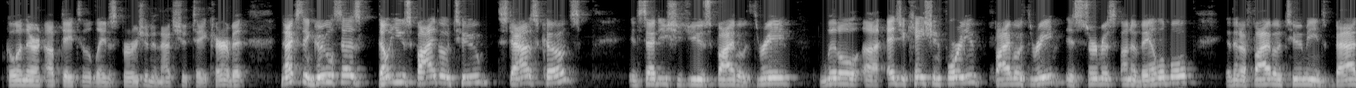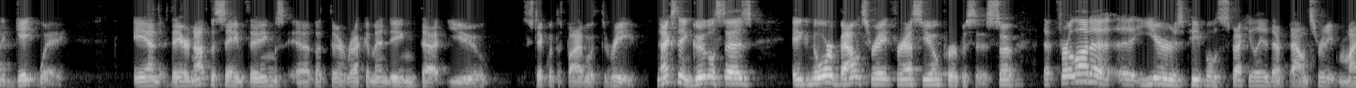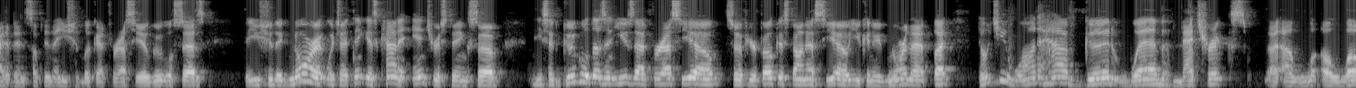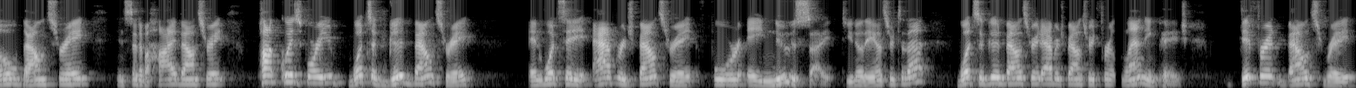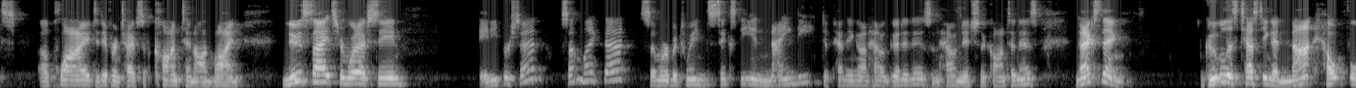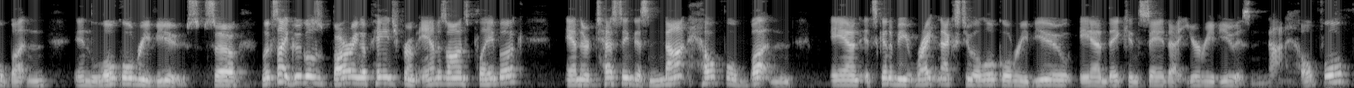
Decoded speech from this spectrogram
Go in there and update to the latest version, and that should take care of it. Next thing, Google says don't use 502 status codes. Instead, you should use 503 little uh, education for you. 503 is service unavailable, and then a 502 means bad gateway. And they are not the same things, uh, but they're recommending that you stick with the 503. Next thing, Google says ignore bounce rate for SEO purposes. So Uh, For a lot of uh, years, people speculated that bounce rate might have been something that you should look at for SEO. Google says that you should ignore it, which I think is kind of interesting. So he said Google doesn't use that for SEO. So if you're focused on SEO, you can ignore that. But don't you want to have good web metrics, a, a, a low bounce rate instead of a high bounce rate? Pop quiz for you. What's a good bounce rate and what's a average bounce rate for a news site? Do you know the answer to that? What's a good bounce rate, average bounce rate for a landing page? Different bounce rates apply to different types of content online. News sites, from what I've seen, 80%, something like that. Somewhere between 60 and 90, depending on how good it is and how niche the content is. Next thing, Google is testing a not helpful button in local reviews. So looks like Google's borrowing a page from Amazon's playbook, and they're testing this not helpful button. And it's going to be right next to a local review, and they can say that your review is not helpful.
